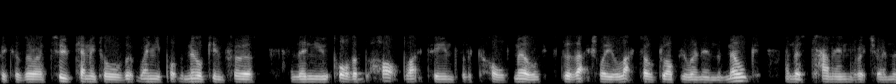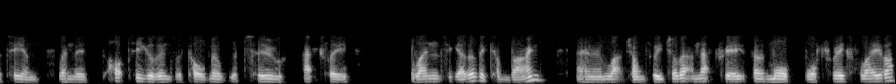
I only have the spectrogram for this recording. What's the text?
because there are two chemicals that when you put the milk in first and then you pour the hot black tea into the cold milk, there's actually lactoglobulin in the milk and there's tannins which are in the tea. And when the hot tea goes into the cold milk, the two actually blend together, they combine and latch onto each other, and that creates a more buttery flavour.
